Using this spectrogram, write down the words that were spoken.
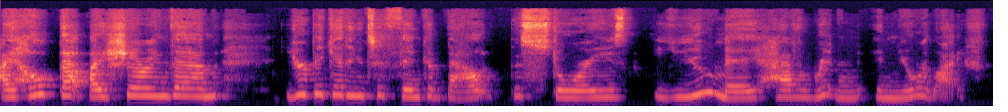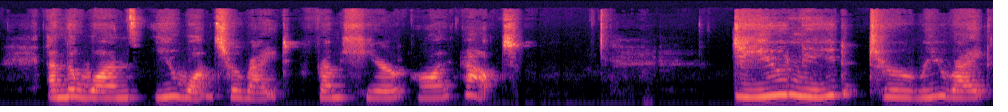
I hope that by sharing them, you're beginning to think about the stories you may have written in your life and the ones you want to write from here on out. Do you need to rewrite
